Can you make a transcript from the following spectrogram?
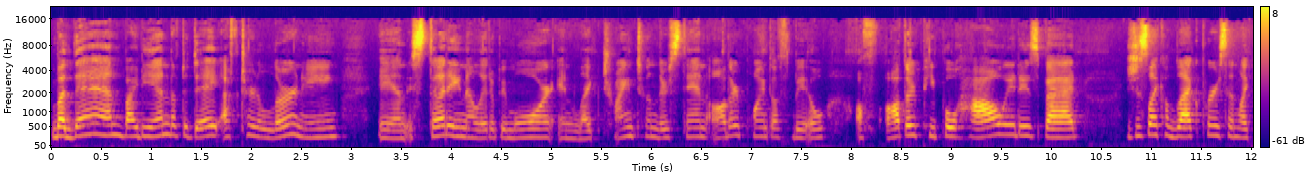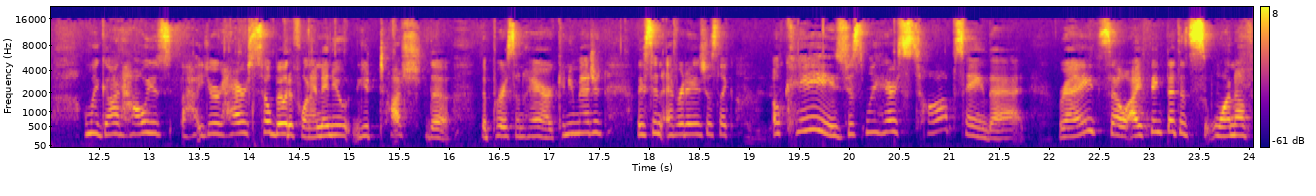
But then by the end of the day after learning and studying a little bit more and like trying to understand other point of view of other people how it is bad. It's just like a black person like oh my god how is how, your hair is so beautiful and then you you touch the the person hair. Can you imagine? Listen every day is just like okay it's just my hair. Stop saying that right? So i think that it's one of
